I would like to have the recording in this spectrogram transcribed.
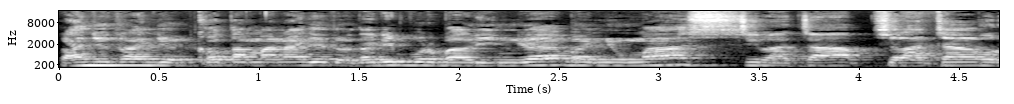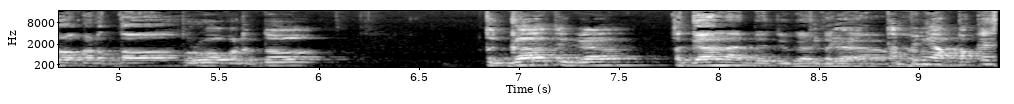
Lanjut lanjut. Kota mana aja tuh? Tadi Purbalingga, Banyumas, Cilacap Cilacap, Purwokerto Purwokerto, Tegal, Tegal, Tegal ada juga Tegal. Tegal, Tapi ngapaknya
